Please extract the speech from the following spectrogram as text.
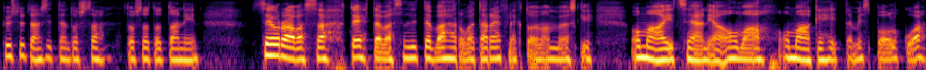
pystytään sitten tuossa tota niin, seuraavassa tehtävässä sitten vähän ruveta reflektoimaan myöskin omaa itseään ja omaa, omaa kehittämispolkua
